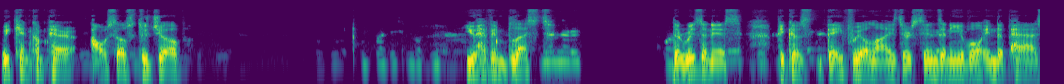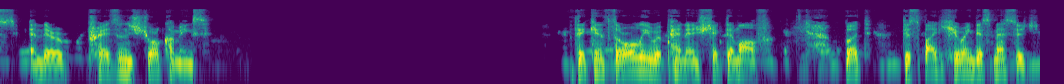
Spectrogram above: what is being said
we can compare ourselves to Job you have been blessed. The reason is because they've realized their sins and evil in the past and their present shortcomings. They can thoroughly repent and shake them off. But despite hearing this message,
